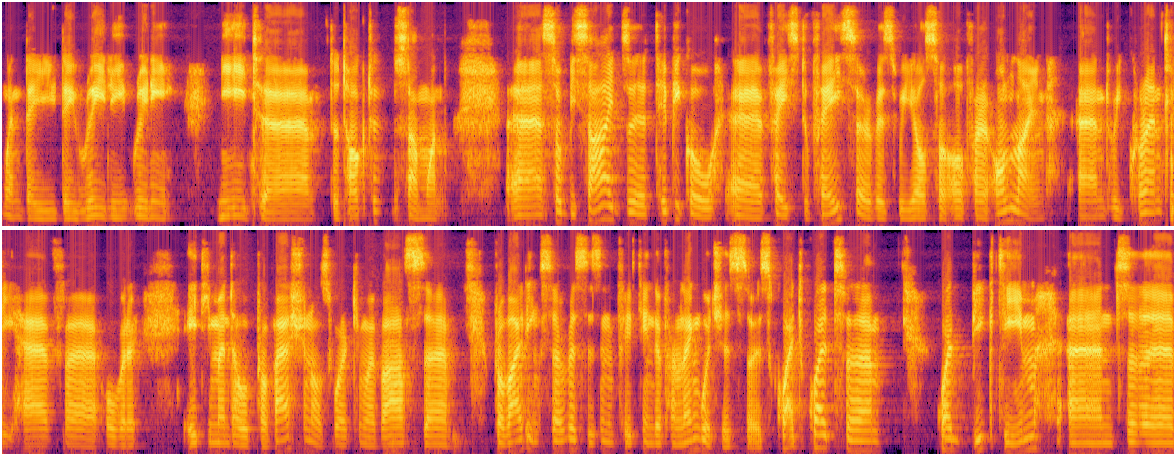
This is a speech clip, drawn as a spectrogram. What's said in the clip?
when they they really really need uh, to talk to someone. Uh, so besides the typical face to face service, we also offer online and we currently have uh, over 80 mental health professionals working with us, uh, providing services in 15 different languages. So it's quite quite um, quite big team, and uh,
